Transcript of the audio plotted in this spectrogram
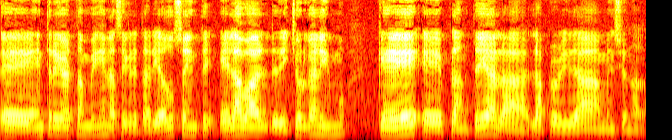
eh, entregar también en la Secretaría Docente el aval de dicho organismo que eh, plantea la, la prioridad mencionada.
